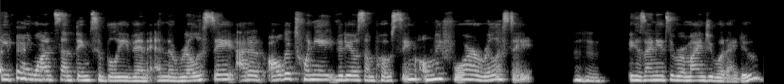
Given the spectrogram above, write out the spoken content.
People want something to believe in. And the real estate, out of all the 28 videos I'm posting, only four are real estate Mhm. because I need to remind you what I do.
